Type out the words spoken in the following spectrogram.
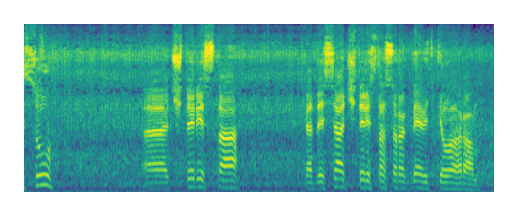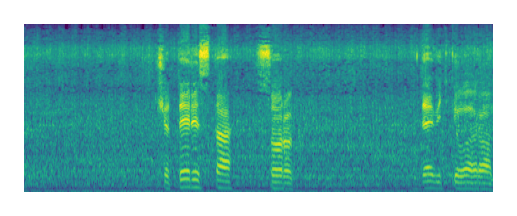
СУ 450-449 кілограм. 449 кілограм.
